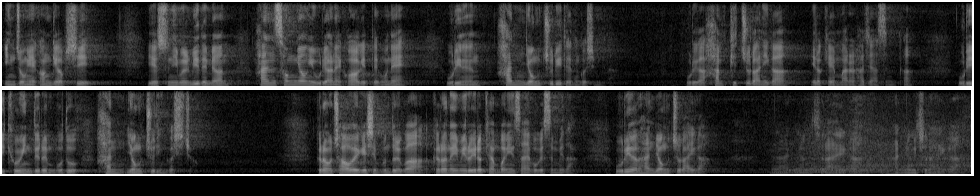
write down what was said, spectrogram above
인종에 관계없이 예수님을 믿으면 한 성령이 우리 안에 거하기 때문에 우리는 한 영줄이 되는 것입니다. 우리가 한 핏줄 아니가 이렇게 말을 하지 않습니까? 우리 교인들은 모두 한 영줄인 것이죠. 그럼 좌우에 계신 분들과 그런 의미로 이렇게 한번 인사해 보겠습니다. 우리는 한 영줄 아이가, 한 영줄 아이가, 한 영줄 아이가.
